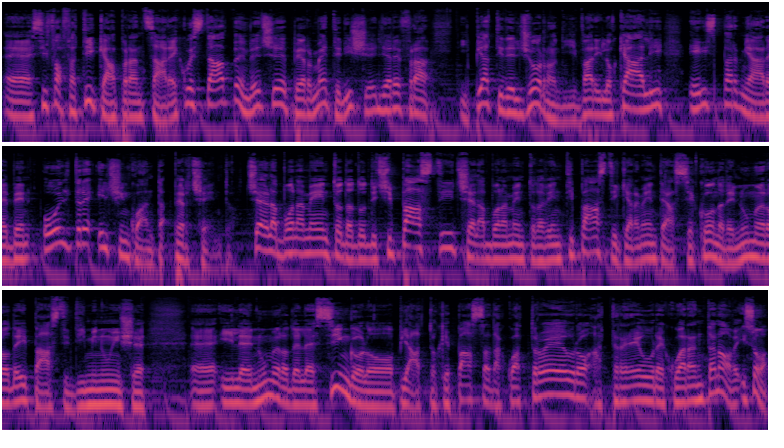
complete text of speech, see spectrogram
eh, si fa fatica a pranzare e quest'app invece permette di scegliere fra i piatti del giorno di vari locali e risparmiare ben oltre il 50%. C'è l'abbonamento da 12 pasti, c'è l'abbonamento da 20 pasti, chiaramente a seconda del numero dei pasti diminuisce eh, il numero del singolo piatto che passa da 4 euro a 3,49 euro. Insomma,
